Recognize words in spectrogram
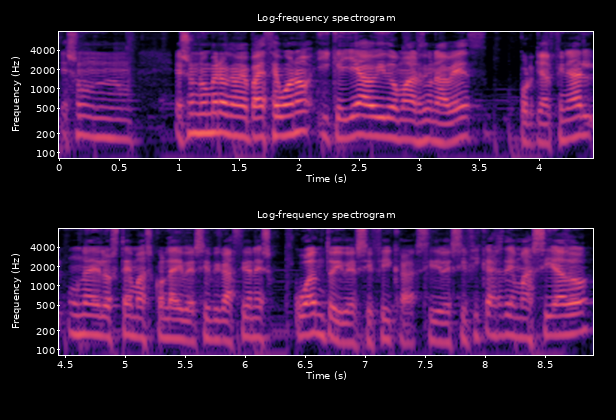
es un, es un número que me parece bueno y que ya he oído más de una vez, porque al final uno de los temas con la diversificación es cuánto diversificas. Si diversificas demasiado,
